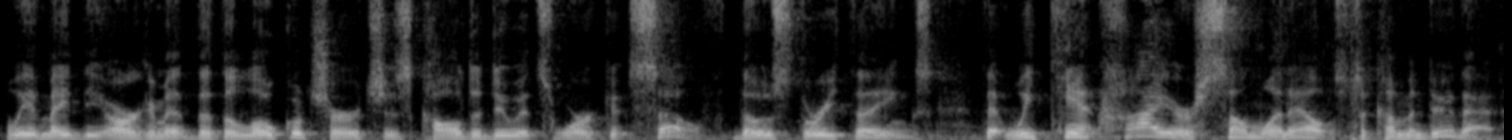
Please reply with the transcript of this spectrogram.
we have made the argument that the local church is called to do its work itself, those three things, that we can't hire someone else to come and do that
